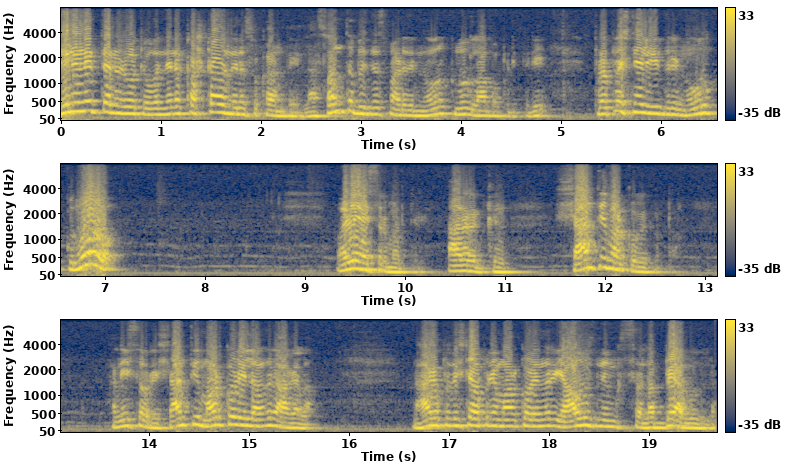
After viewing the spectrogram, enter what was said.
ದಿನನಿತ್ಯ ನೋಡೋಕೆ ಒಂದಿನ ಕಷ್ಟ, ಒಂದಿನ ಸುಖ ಅಂತ ಇಲ್ಲ. ಸ್ವಂತ ಬಿಸ್ನೆಸ್ ಮಾಡಿದ್ರೆ ನೂರಕ್ಕೆ ನೂರು ಲಾಭ ಪಡಿತೀರಿ. ಪ್ರೊಫೆಷನಲ್ ಇದ್ರೆ ನೂರಕ್ಕೂ ನೂರು ಒಳ್ಳೆ ಹೆಸರು ಮಾಡ್ತೀರಿ. ಆದ್ರೆ ಶಾಂತಿ ಮಾಡ್ಕೋಬೇಕಪ್ಪ ಅನೀಸ್ ಅವ್ರೆ ಶಾಂತಿ ಮಾಡ್ಕೊಳ್ಳಿಲ್ಲ ಅಂದ್ರೆ ಆಗಲ್ಲ. ನಾಗ ಪ್ರತಿಷ್ಠಾಪನೆ ಮಾಡ್ಕೊಳ್ಳಿ ಅಂದ್ರೆ ಯಾವುದು ನಿಮ್ಗೆ ಲಭ್ಯ ಆಗುವುದಿಲ್ಲ.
